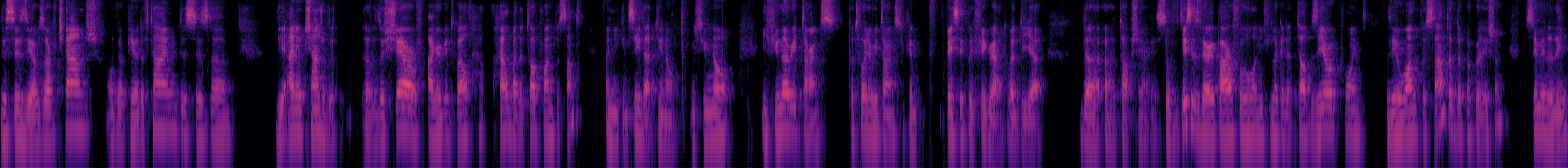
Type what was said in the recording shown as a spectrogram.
This is the observed change over a period of time. This is uh, the annual change of the, of the share of aggregate wealth held by the top 1%. And you can see that, you know, if you know, if you know returns, portfolio returns, you can basically figure out what the, uh, the uh, top share is. So this is very powerful. And if you look at the top 0.01% of the population, similarly,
